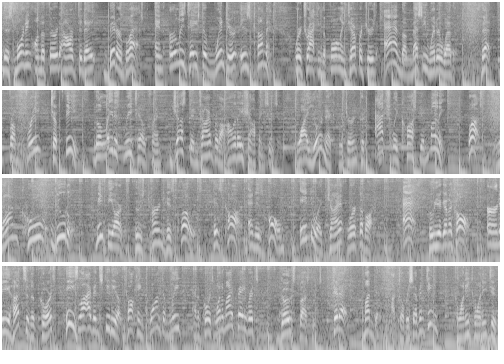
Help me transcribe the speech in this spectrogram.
This morning on the third hour of today, bitter blast. An early taste of winter is coming. We're tracking the falling temperatures and the messy winter weather. Then, from free to fee, the latest retail trend just in time for the holiday shopping season. Why your next return could actually cost you money. Plus, one cool doodle. Meet the artist who's turned his clothes, his car, and his home into a giant work of art. And who you gonna call? Ernie Hudson, of course. He's live in studio talking Quantum Leap and, of course, one of my favorites, Ghostbusters. Today, Monday, October 17, 2022.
